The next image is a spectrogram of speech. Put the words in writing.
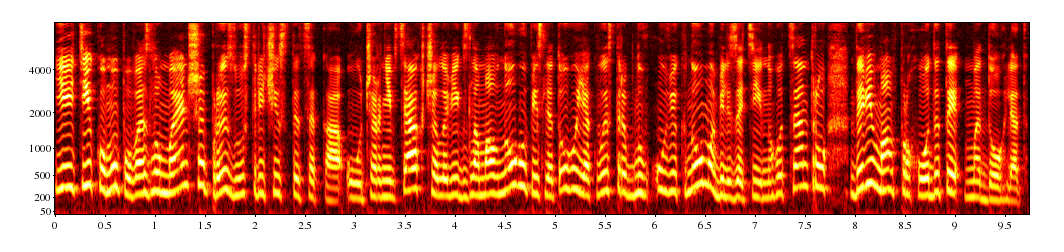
Є й ті, кому повезло менше при зустрічі з ТЦК. У Чернівцях чоловік зламав ногу після того, як вистрибнув у вікно мобілізаційного центру, де він мав проходити медогляд.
